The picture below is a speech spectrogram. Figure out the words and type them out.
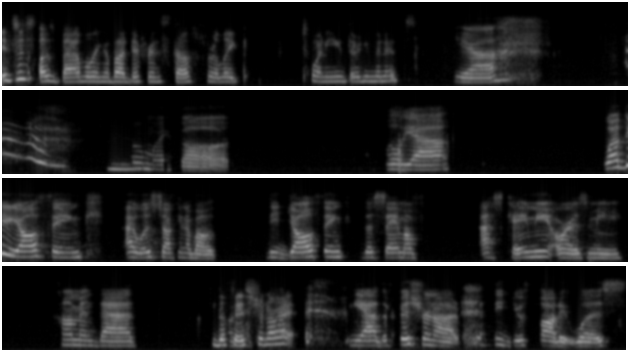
It's just us babbling about different stuff for like 20, 30 minutes. Yeah. Hmm. Oh my god. Well, yeah. What do y'all think I was talking about? Did y'all think the same of as Kami or as me? Comment that. The Fishtronaut? Yeah, the fish or not. What did you thought it was?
